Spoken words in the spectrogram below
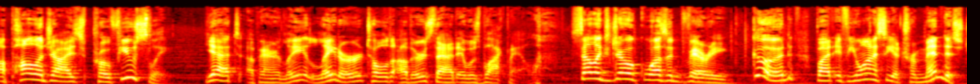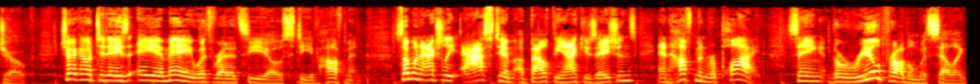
apologized profusely. Yet, apparently, later told others that it was blackmail. Selig's joke wasn't very good, but if you want to see a tremendous joke, check out today's AMA with Reddit CEO Steve Huffman. Someone actually asked him about the accusations, and Huffman replied, saying the real problem with Selig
